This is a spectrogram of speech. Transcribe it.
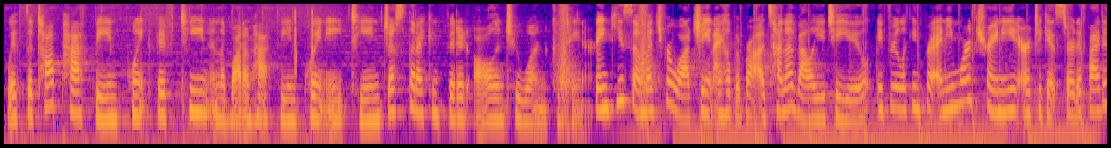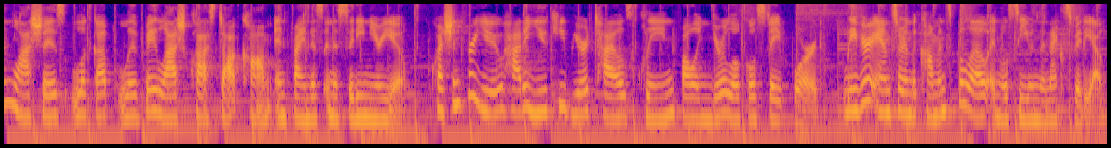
with the top half being 0.15 and the bottom half being 0.18 just so that I can fit it all into one container. Thank you so much for watching. I hope it brought a ton of value to you. If you're looking for any more training or to get certified in lashes, look up livbaylashclass.com and find us in a city near you. Question for you, how do you keep your tiles clean following your local state board? Leave your answer in the comments below and we'll see you in the next video.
